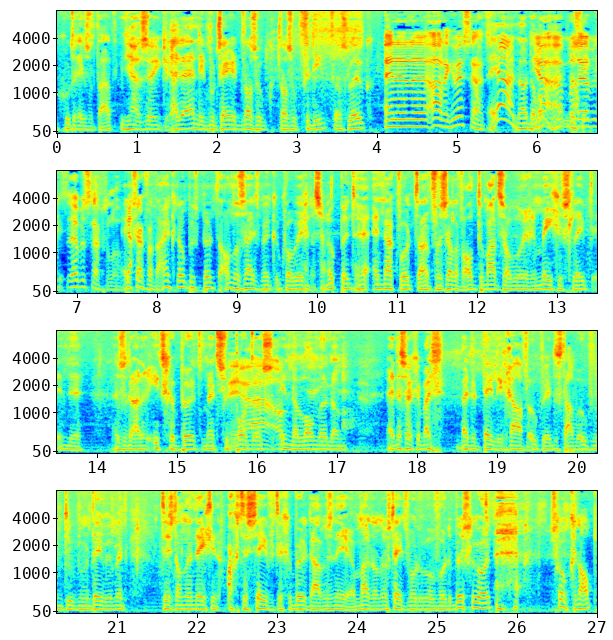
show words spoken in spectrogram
goed resultaat. Ja, zeker. En, en ik moet zeggen, het was ook, het was ook verdiend, het was leuk. En een eh, aardige wedstrijd. Ja, nou, daarom, Ja, maar Dus daar ik- hebben we hebben we straks gelopen. Ik zag wat aanknopingspunten. Anderzijds ben ik ook wel weer. En dat zijn ook punten. en NAC wordt daar vanzelf automatisch al weer in meegesleept. In de, en zodra er iets gebeurt met supporters Ja, in de landen, dan. Hè, dat zag je bij, de- bij de Telegraaf ook weer. Daar staan we ook natuurlijk meteen weer met. Het is dan in 1978 gebeurd, dames en heren. Maar dan nog steeds worden we voor de bus gegooid. Het is gewoon knap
